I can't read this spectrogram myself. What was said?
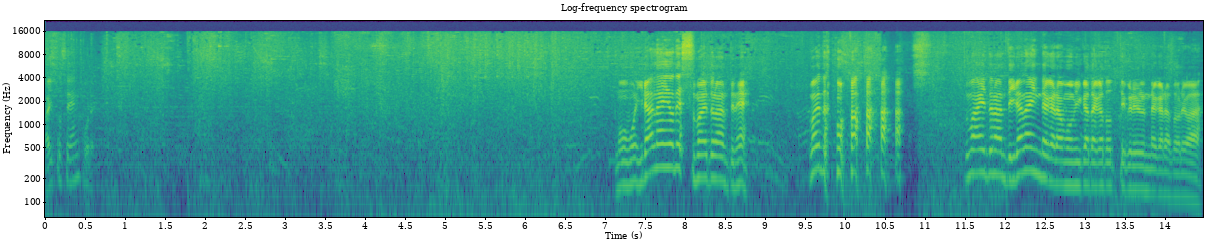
ァイト戦？これもうもういらないのですスマイトなんてね。スマイトも スマイトなんていらないんだからもう味方が取ってくれるんだからそれは。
